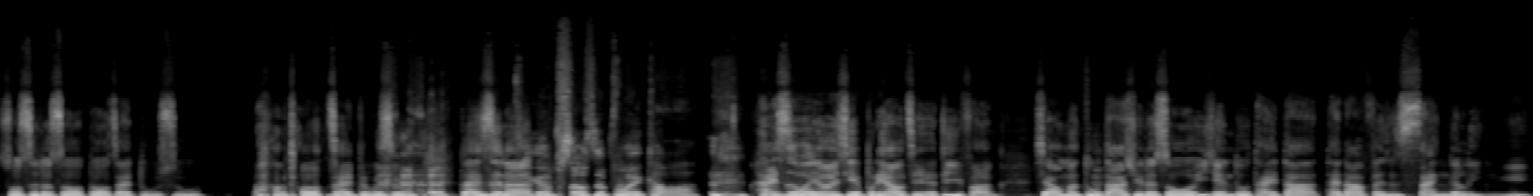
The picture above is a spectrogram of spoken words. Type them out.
硕士的时候都有在读书啊，都有在读书，但是呢这，个硕士不会考啊。还是会有一些不了解的地方。像我们读大学的时候，我以前读台大，台大分三个领域。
